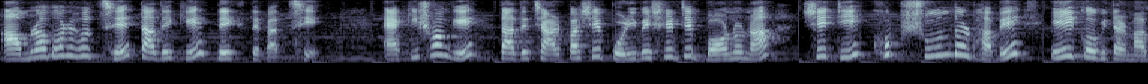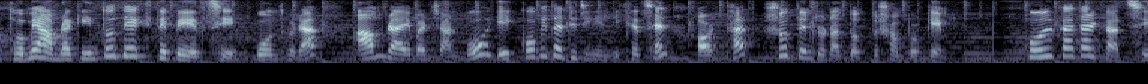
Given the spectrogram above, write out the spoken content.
আমরা মনে হচ্ছে তাদেরকে দেখতে পাচ্ছি। একই সঙ্গে তাদের চারপাশে পরিবেশের যে বর্ণনা, সেটি খুব সুন্দরভাবে এই কবিতার মাধ্যমে আমরা কিন্তু দেখতে পেয়েছি। বন্ধুরা, আমরা এবার জানব এই কবিতাটি যিনি লিখেছেন, অর্থাৎ সত্যেন্দ্রনাথ দত্ত সম্পর্কে। কলকাতার কাছে,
